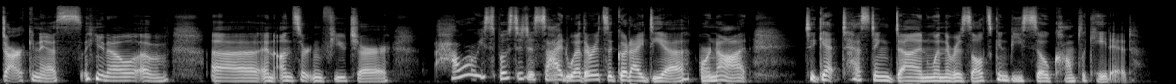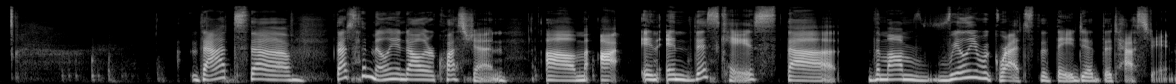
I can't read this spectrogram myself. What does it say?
darkness you know of uh, an uncertain future. How are we supposed to decide whether it's a good idea or not to get testing done when the results can be so complicated? That's the that's the million dollar question. Um, I, in in this case the the mom really regrets that they did the testing.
